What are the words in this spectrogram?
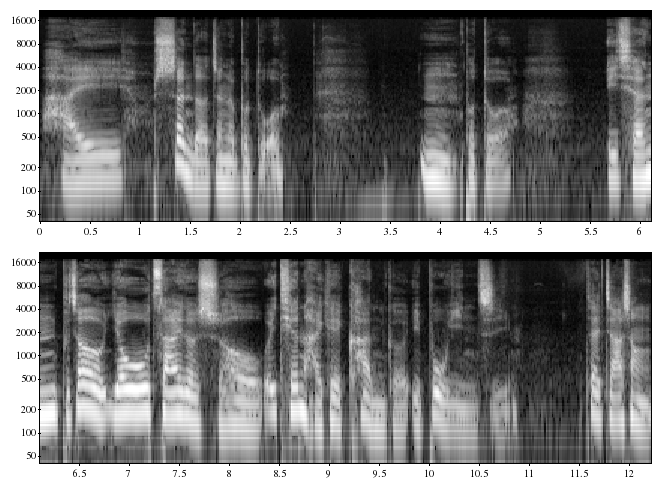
还剩的真的不多，嗯，不多。以前比较悠哉的时候，一天还可以看个一部影集，再加上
